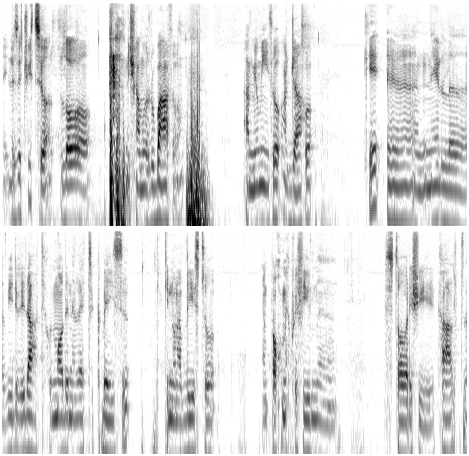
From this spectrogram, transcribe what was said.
L'esercizio l'ho diciamo rubato al mio mito, a Giacomo, che eh, nel video didattico in Modern Electric Bass, chi non ha visto è un po' come quei film eh, storici, cult,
